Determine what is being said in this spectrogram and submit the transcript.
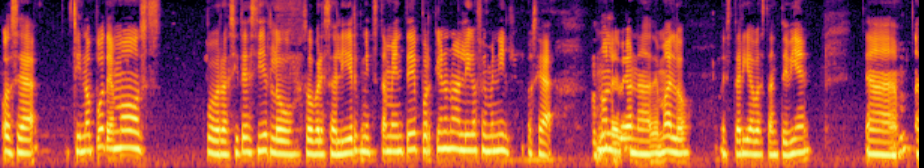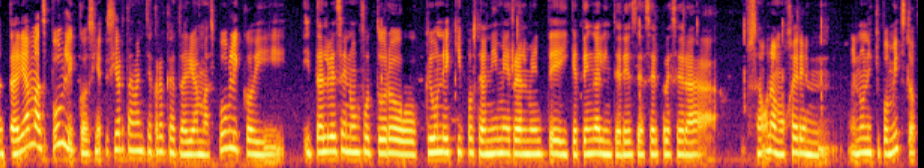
o sea, si no podemos, por así decirlo, sobresalir mixtamente, ¿por qué no una liga femenil? O sea, no le veo nada de malo, estaría bastante bien. Ujú. atraería más público, ci- ciertamente creo que atraería más público y, y tal vez en un futuro que un equipo se anime realmente y que tenga el interés de hacer crecer a, pues, a una mujer en, en un equipo mixto,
